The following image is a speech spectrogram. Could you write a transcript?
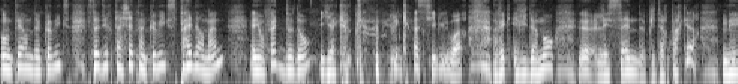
en termes de comics. C'est-à-dire, tu achètes un comic Spider-Man et en fait, dedans, il y a Captain America Civil War avec évidemment euh, les scènes de Peter Parker, mais,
